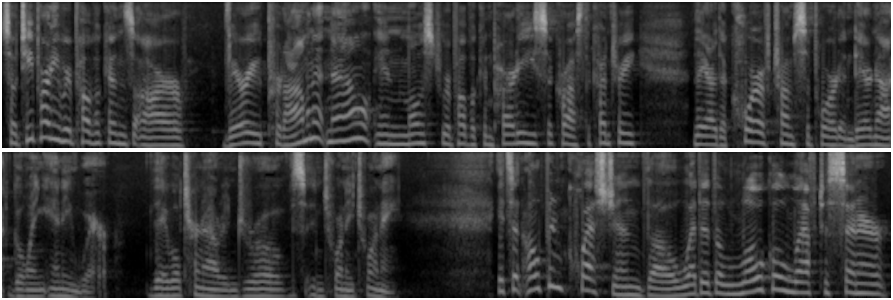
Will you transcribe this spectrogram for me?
So, Tea Party Republicans are very predominant now in most Republican parties across the country. They are the core of Trump's support, and they're not going anywhere. They will turn out in droves in 2020. It's an open question, though, whether the local left to center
